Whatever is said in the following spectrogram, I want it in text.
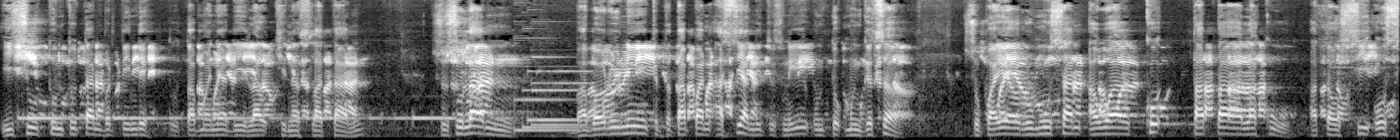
Isu tuntutan bertindih terutamanya di Laut Cina Selatan susulan baru-baru ini ketetapan ASEAN itu sendiri untuk menggesa supaya rumusan awal Kod Tata Laku atau COC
